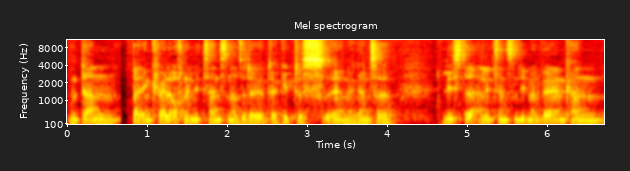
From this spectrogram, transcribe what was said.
Und dann bei den quelloffenen Lizenzen, also da, da gibt es äh, eine ganze Liste an Lizenzen, die man wählen kann.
